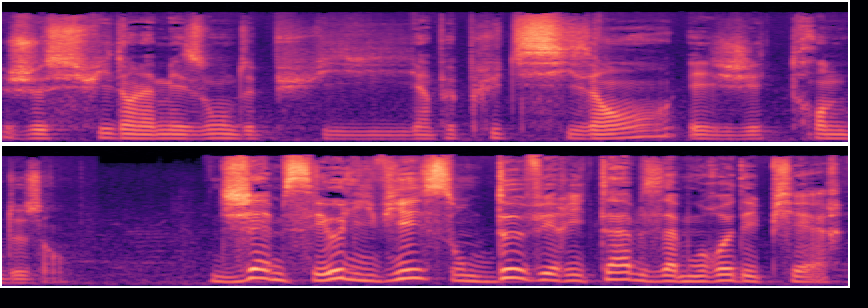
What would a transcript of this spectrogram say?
Je suis dans la maison depuis un peu plus de 6 ans et j'ai 32 ans. James et Olivier sont deux véritables amoureux des pierres.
